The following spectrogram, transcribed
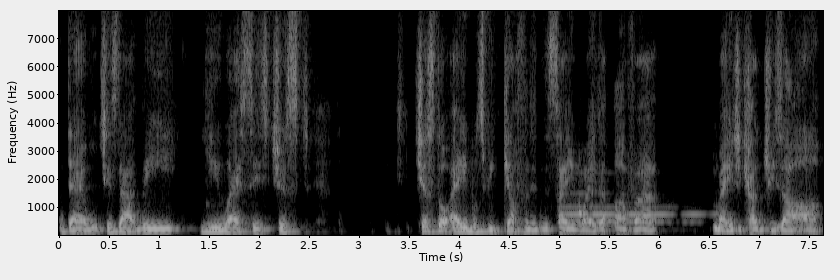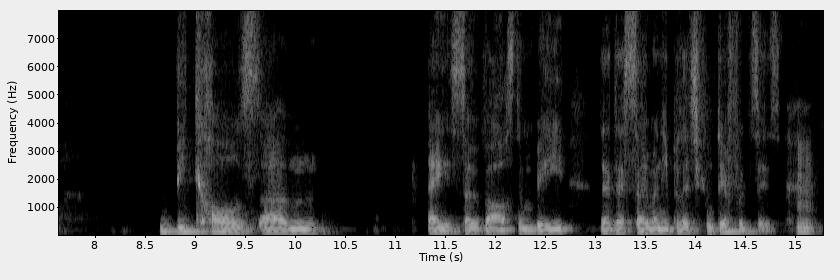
there, which is that the US is just just not able to be governed in the same way that other major countries are, because um, a it's so vast, and b there, there's so many political differences. Mm.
